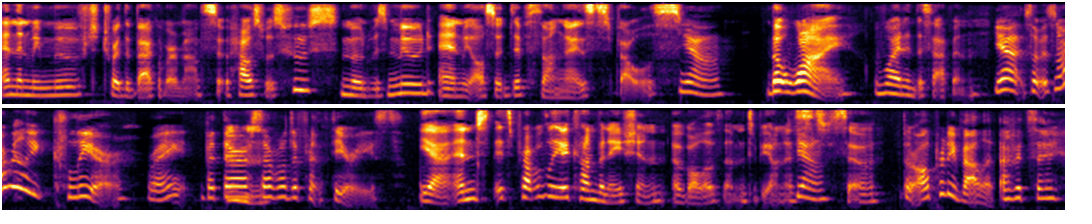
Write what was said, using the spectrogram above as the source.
and then we moved toward the back of our mouth. So house was hoose, mode was mood, and we also diphthongized vowels. Yeah. But why? Why did this happen? Yeah, so it's not really clear, right? But there are Mhm. several different theories. Yeah, and it's probably a combination of all of them, to be honest. Yeah. So, They're all pretty valid, I would say.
